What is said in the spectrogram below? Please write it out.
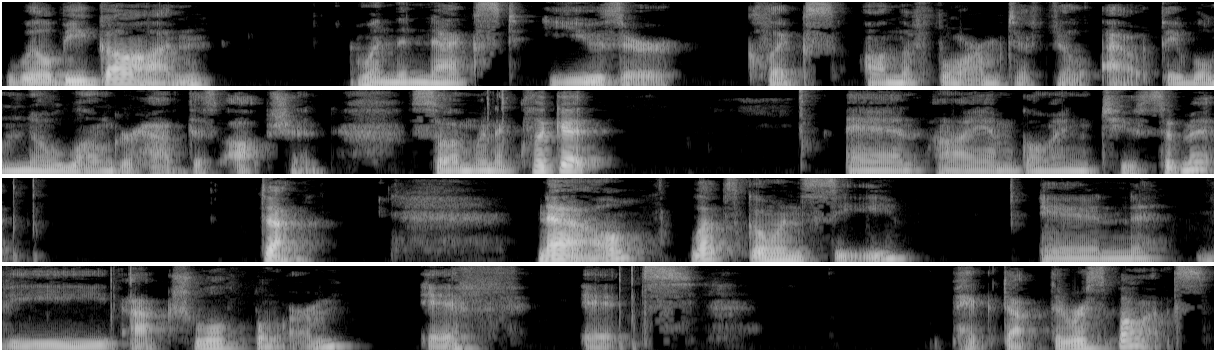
will be gone when the next user clicks on the form to fill out. They will no longer have this option. So I'm going to click it and I am going to submit. Done. Now, let's go and see in the actual form if it picked up the response.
